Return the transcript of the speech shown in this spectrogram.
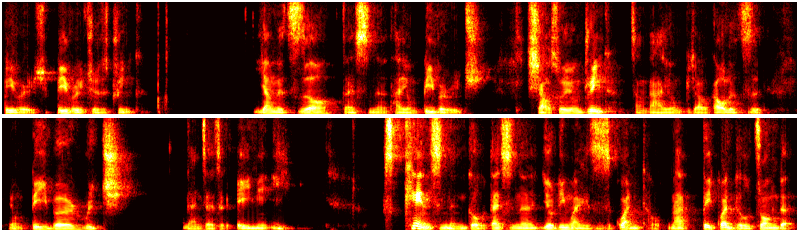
beverage，beverage 就是 drink，一样的字哦。但是呢，它用 beverage，小时候用 drink，长大用比较高的字用 beverage，难在这个 a 念 e。Scan 是能够，但是呢，又另外一个字是罐头，那被罐头装的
